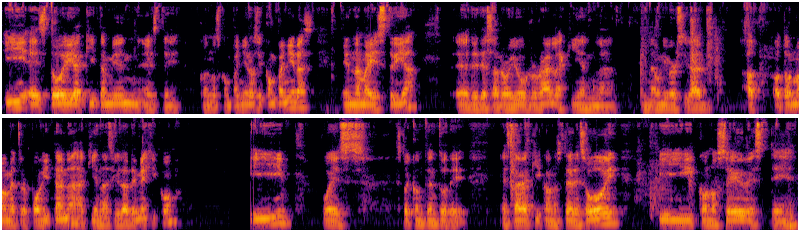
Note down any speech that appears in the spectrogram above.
Y estoy aquí también este, con los compañeros y compañeras en la maestría eh, de desarrollo rural aquí en la, en la Universidad Autónoma Metropolitana, aquí en la Ciudad de México. Y pues estoy contento de estar aquí con ustedes hoy y conocer este,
